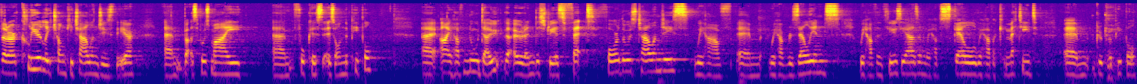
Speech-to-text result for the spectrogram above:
there are clearly chunky challenges there, um, but I suppose my um, focus is on the people. Uh, I have no doubt that our industry is fit for those challenges. We have, um, we have resilience, we have enthusiasm, we have skill, we have a committed um, group of people.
